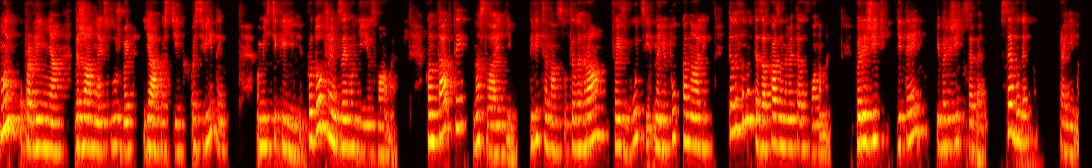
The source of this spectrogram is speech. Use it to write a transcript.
Ми, управління Державної служби якості освіти у місті Києві, продовжуємо взаємодію з вами. Контакти на слайді. Дивіться нас у Телеграм, Фейсбуці, на Ютуб каналі. Телефонуйте за вказаними телефонами. Бережіть дітей і бережіть себе. Все буде Україна!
